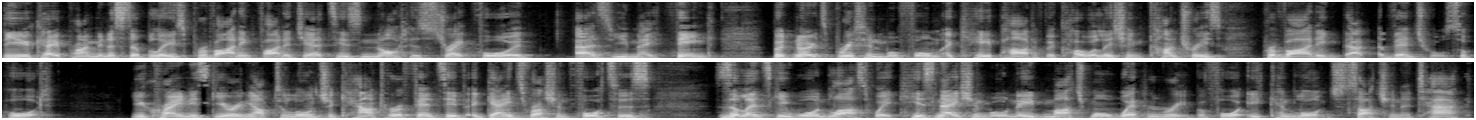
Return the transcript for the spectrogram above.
The UK Prime Minister believes providing fighter jets is not as straightforward as you may think, but notes Britain will form a key part of the coalition countries providing that eventual support. Ukraine is gearing up to launch a counter-offensive against Russian forces Zelensky warned last week his nation will need much more weaponry before it can launch such an attack.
